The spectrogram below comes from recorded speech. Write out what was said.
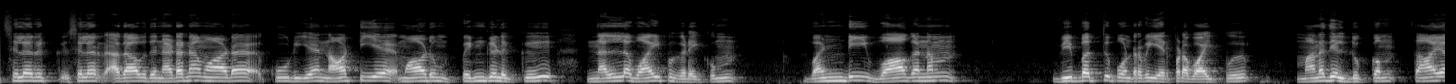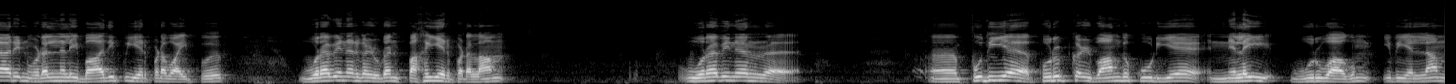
சிலருக்கு சிலர் அதாவது நடனமாடக்கூடிய நாட்டியமாடும் பெண்களுக்கு நல்ல வாய்ப்பு கிடைக்கும். வண்டி வாகனம் விபத்து போன்றவை ஏற்பட வாய்ப்பு. மனதில் துக்கம் தாயாரின் உடல்நிலை பாதிப்பு ஏற்பட வாய்ப்பு. உறவினர்களுடன் பகை ஏற்படலாம். உறவினர் புதிய பொருட்கள் வாங்கக்கூடிய நிலை உருவாகும். இவையெல்லாம்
